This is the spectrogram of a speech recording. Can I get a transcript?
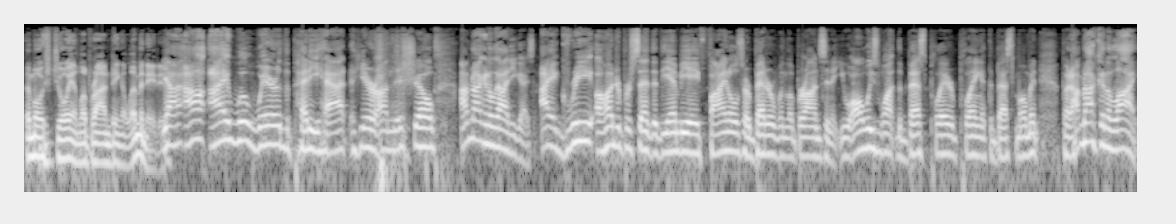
the most joy in LeBron being eliminated. Yeah, I'll, I will wear the petty hat here on this show. I'm not going to lie to you guys. I agree 100% that the NBA finals are better when LeBron's in it. You always want the best player playing at the best moment. But I'm not going to lie.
